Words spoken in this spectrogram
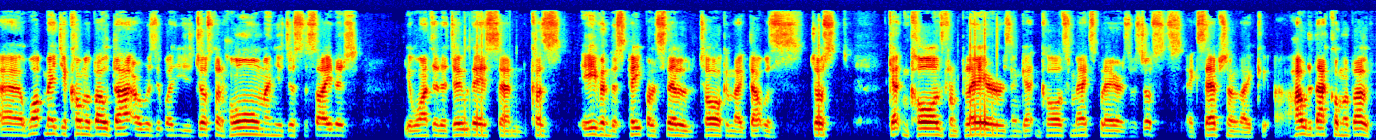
Uh, what made you come about that, or was it when you just at home and you just decided you wanted to do this? And because even there's people still talking like that was just getting calls from players and getting calls from ex-players was just exceptional. Like, how did that come about?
